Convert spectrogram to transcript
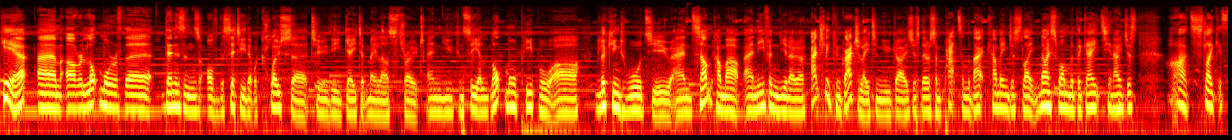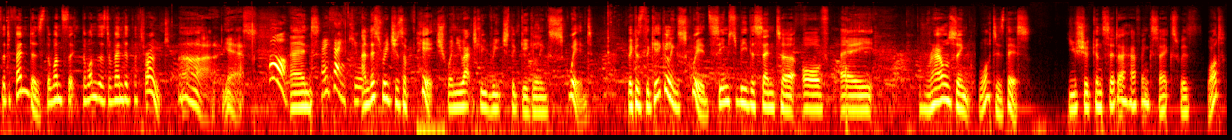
Here um, are a lot more of the denizens of the city that were closer to the gate at Malar's throat, and you can see a lot more people are looking towards you, and some come up and even you know actually congratulating you guys. Just there are some pats on the back coming, just like nice one with the gates, you know, just ah, it's like it's the defenders, the ones that the ones that defended the throat, Ah, yes. Oh, and hey, thank you. and this reaches a pitch when you actually reach the giggling squid. Because the giggling squid seems to be the center of a rousing. What is this? You should consider having sex with. What?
